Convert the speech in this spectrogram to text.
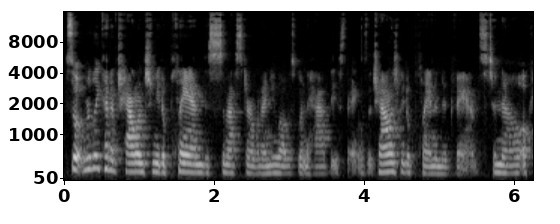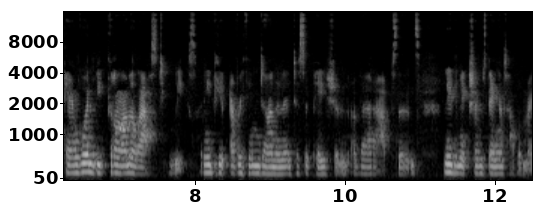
So it really kind of challenged me to plan this semester when I knew I was going to have these things. It challenged me to plan in advance, to know, okay, I'm going to be gone the last two weeks. I need to get everything done in anticipation of that absence. I need to make sure I'm staying on top of my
